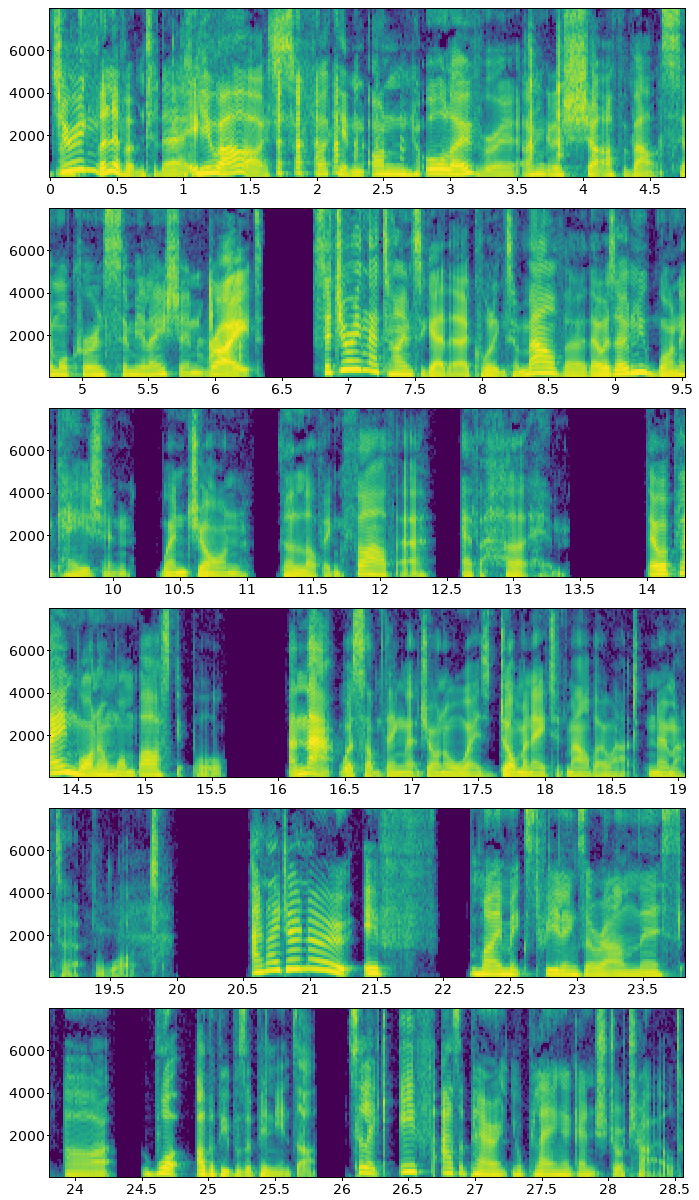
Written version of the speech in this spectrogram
During I'm full of them today. You are fucking on all over it. I'm going to shut up about simulacrum and simulation. Right. So during their time together, according to Malvo, there was only one occasion when John, the loving father, ever hurt him. They were playing one on one basketball. And that was something that John always dominated Malvo at, no matter what. And I don't know if my mixed feelings around this are what other people's opinions are. So, like, if as a parent you're playing against your child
